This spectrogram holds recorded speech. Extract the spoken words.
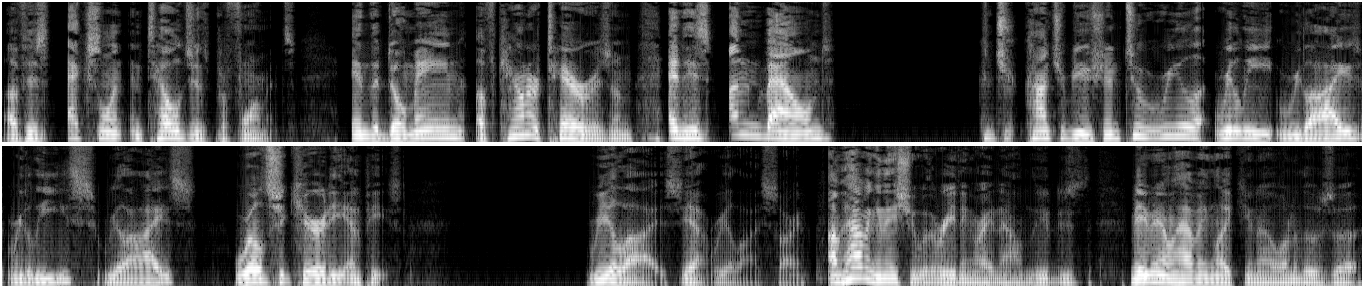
of his excellent intelligence performance in the domain of counterterrorism and his unbound contribution to real, really realize, release, realize world security and peace. Realize, yeah, realize. Sorry, I'm having an issue with reading right now. Maybe I'm having like you know one of those uh,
